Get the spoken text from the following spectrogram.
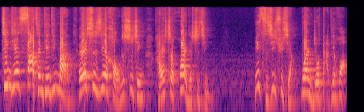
今天杀成跌停板，哎，是件好的事情还是坏的事情？你仔细去想，不然你就打电话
